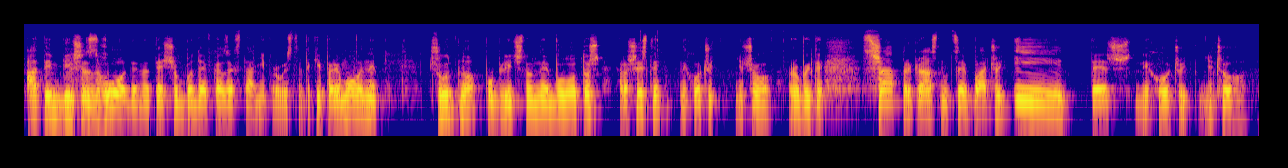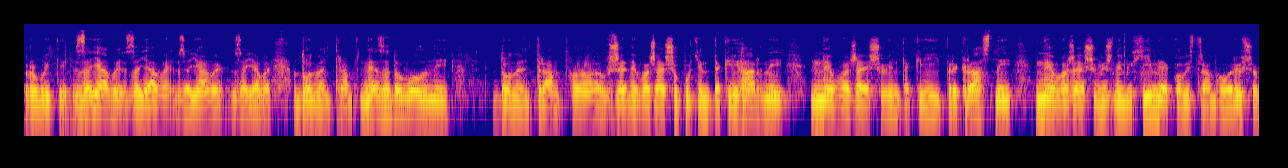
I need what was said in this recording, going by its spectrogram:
а тим більше згоди на те, щоб бодай в Казахстані провести такі перемовини. Чутно публічно не було. Тож рашисти не хочуть нічого робити. США прекрасно це бачать і теж не хочуть нічого робити. Заяви, заяви, заяви, заяви. Дональд Трамп незадоволений. Дональд Трамп е, вже не вважає, що Путін такий гарний, не вважає, що він такий прекрасний, не вважає, що між ними хімія. Колись Трамп говорив, що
